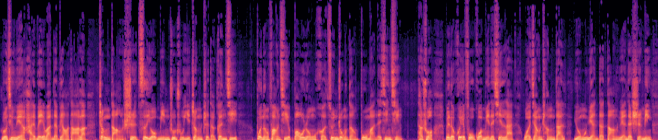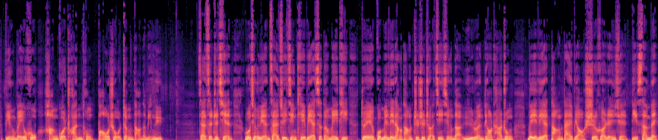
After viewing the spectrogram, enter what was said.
罗清源还委婉地表达了政党是自由民主主义政治的根基，不能放弃包容和尊重等不满的心情。他说：“为了恢复国民的信赖，我将承担永远的党员的使命，并维护韩国传统保守政党的名誉。”在此之前，罗清源在最近 KBS 等媒体对国民力量党支持者进行的舆论调查中，位列党代表适合人选第三位，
